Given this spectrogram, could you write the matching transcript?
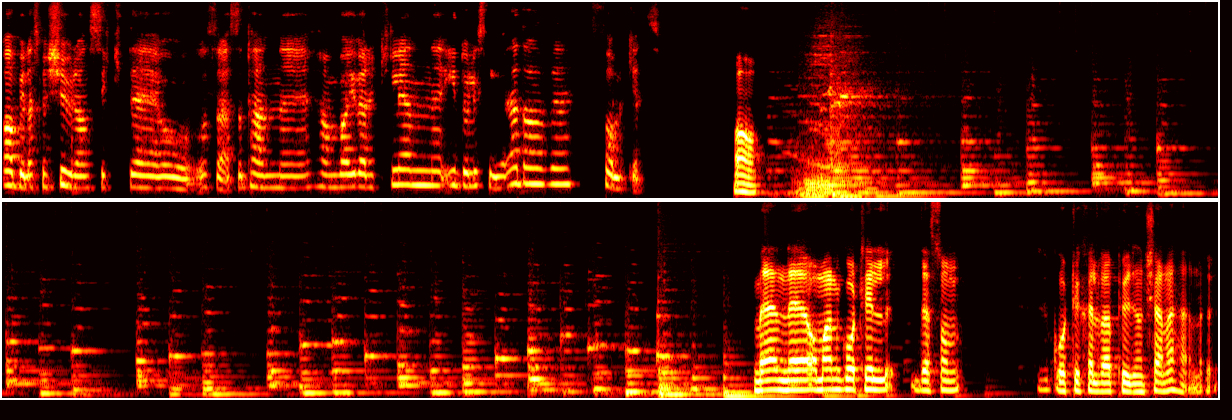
avbildas med tjuransikte och, och sådär. Så att han, eh, han var ju verkligen idoliserad av eh, folket. Ja. Men eh, om man går till det som går till själva pudelns kärna här nu.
